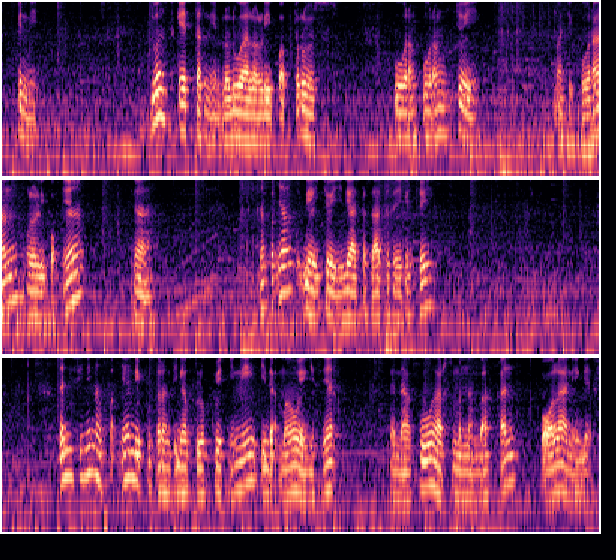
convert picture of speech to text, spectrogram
spin nih dua skater nih dua lollipop terus. Kurang-kurang cuy. Masih kurang lollipopnya nah nyangkut-nyangkut nih cuy di atas atas ya kan cuy. Dan sini nampaknya di putaran 30 quick ini tidak mau ya guys ya. Dan aku harus menambahkan pola nih guys.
